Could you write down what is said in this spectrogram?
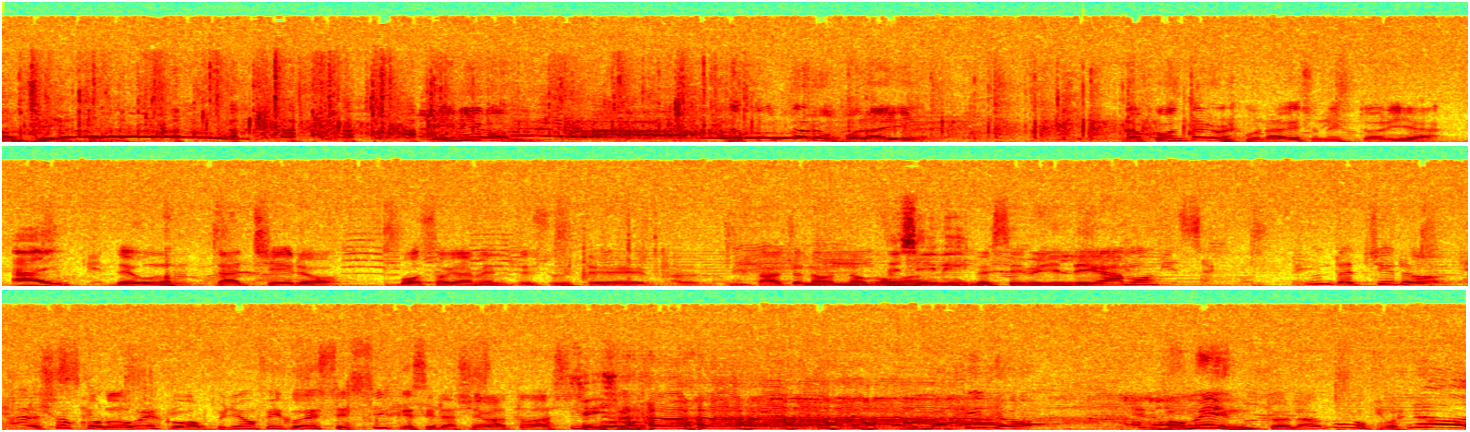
Piñón, nos contaron por ahí, nos contaron una vez una historia Ay, de un tachero, vos obviamente subiste un tacho, no, no como... De civil. De civil, digamos. Un tachero, ah, sos cordobés con opinión fijo, ese sí que se la lleva toda así. Sí, sí. Imagino el momento, ¿no? ¿Cómo fue? no,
